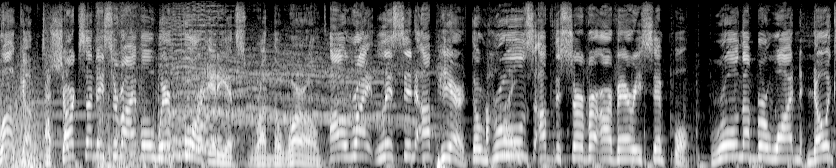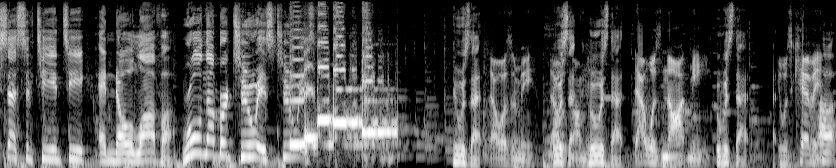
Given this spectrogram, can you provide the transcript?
Welcome to Shark Sunday Survival, where four idiots run the world. All right, listen up here. The rules of the server are very simple. Rule number one, no excessive TNT and no lava. Rule number two is two is... Who was that? That wasn't me. That Who was not that? me. Who was that? That was not me. Who was that? It was Kevin. Uh,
